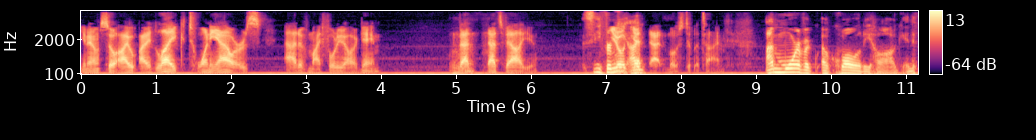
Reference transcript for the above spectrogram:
you know. So I I like twenty hours out of my forty dollar game. That that's value. see for you me, don't get I, that most of the time. I'm more of a, a quality hog, and if,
